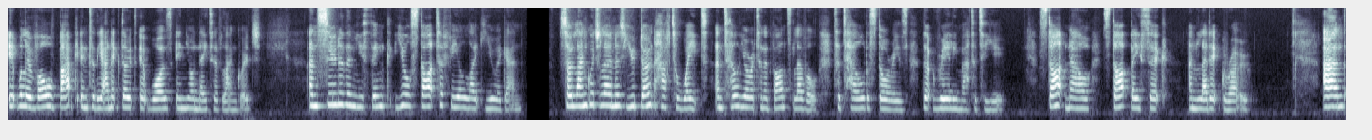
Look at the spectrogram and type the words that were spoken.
It will evolve back into the anecdote it was in your native language. And sooner than you think, you'll start to feel like you again. So, language learners, you don't have to wait until you're at an advanced level to tell the stories that really matter to you. Start now, start basic, and let it grow. And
